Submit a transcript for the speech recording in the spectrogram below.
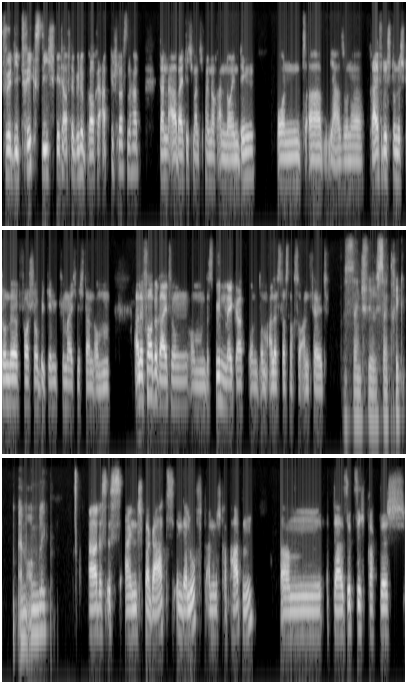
für die Tricks, die ich später auf der Bühne brauche, abgeschlossen habe. Dann arbeite ich manchmal noch an neuen Dingen. Und äh, ja, so eine Dreiviertelstunde, Stunde vor Showbeginn kümmere ich mich dann um alle Vorbereitungen, um das Bühnen-Make-up und um alles, was noch so anfällt. Was ist dein schwierigster Trick im Augenblick? Ah, das ist ein Spagat in der Luft an den Strapaten. Ähm, da sitze ich praktisch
